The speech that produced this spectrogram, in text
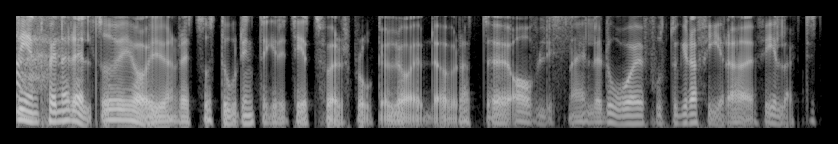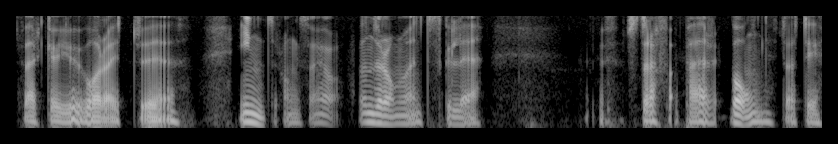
Rent generellt så är jag ju en rätt så stor integritetsförespråkare jag är över att eh, avlyssna eller då eh, fotografera felaktigt verkar ju vara ett eh, intrång så jag undrar om man inte skulle eh, straffa per gång så att det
